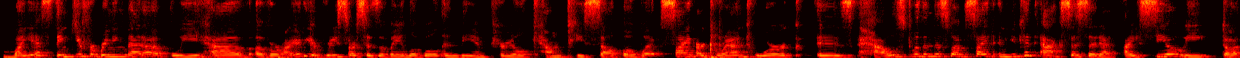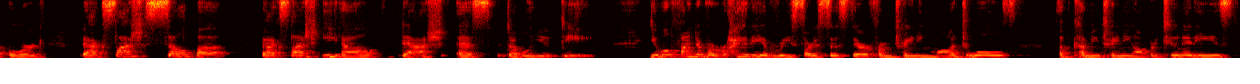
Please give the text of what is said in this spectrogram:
Why, yes, thank you for bringing that up. We have a variety of resources available in the Imperial County SELPA website. Our grant work is housed within this website, and you can access it at icoe.org backslash SELPA backslash EL dash SWD. You will find a variety of resources there from training modules, upcoming training opportunities,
